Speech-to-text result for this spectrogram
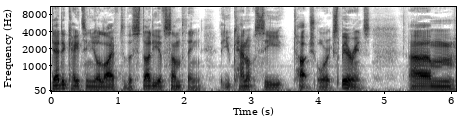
dedicating your life to the study of something that you cannot see, touch, or experience. Um,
